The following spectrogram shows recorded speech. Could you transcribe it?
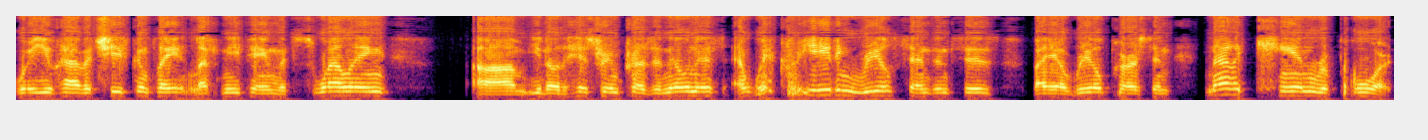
where you have a chief complaint, left knee pain with swelling, um, you know, the history and present illness, and we're creating real sentences by a real person, not a canned report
